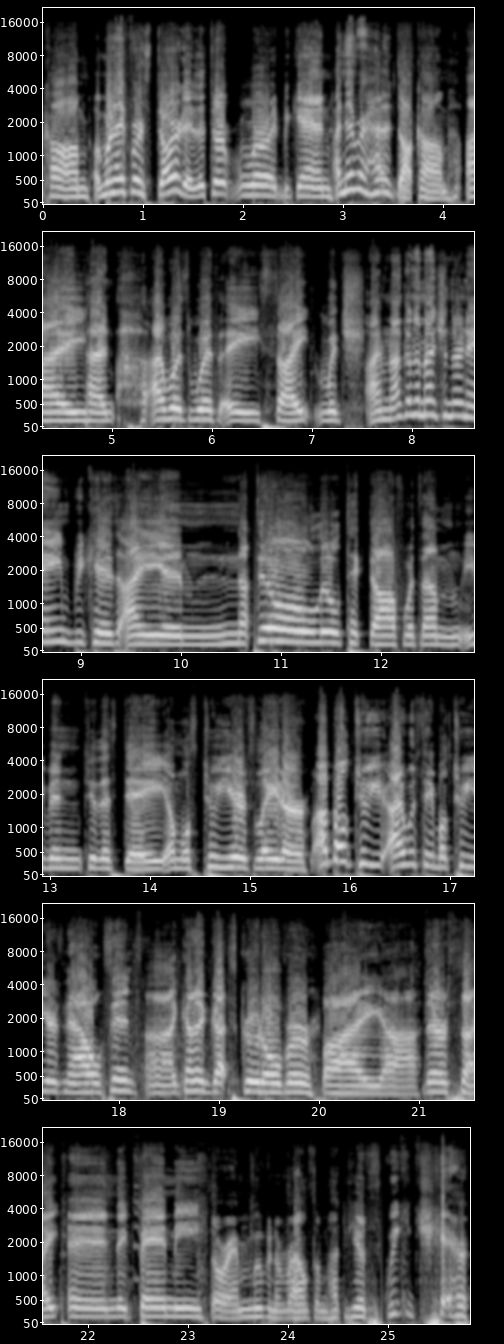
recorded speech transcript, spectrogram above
.com, when I first started, that's where I began. I never had a .com. I had, I was with a site which I'm not going to mention their name because I am not, still a little ticked off with them even to this day, almost two years later. About two years, I would say about two years now since uh, I kind of got screwed over by uh, their site and they banned me. Sorry, I'm moving around so much. Here's squeaky chair.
